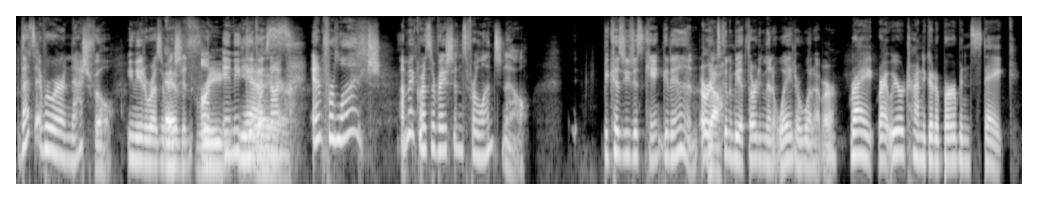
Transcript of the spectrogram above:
That's everywhere in Nashville. You need a reservation on any Everywhere. given night, and for lunch. I make reservations for lunch now because you just can't get in, or Yeah. it's going to be a thirty minute wait or whatever. Right, right. We were trying to go to Bourbon Steak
